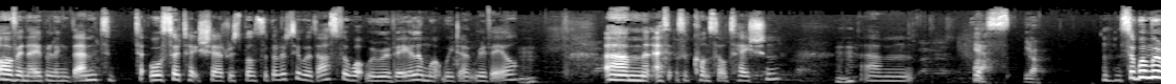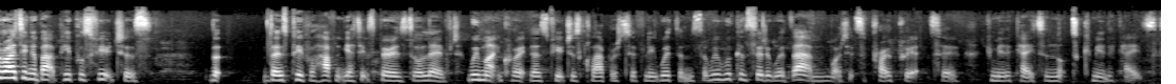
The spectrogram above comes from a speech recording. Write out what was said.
of enabling them to, to, also take shared responsibility with us for what we reveal and what we don't reveal, mm-hmm. um, ethics of consultation. Mm-hmm. Um, yes. Yeah. Mm-hmm. So when we're writing about people's futures that those people haven't yet experienced or lived, we might create those futures collaboratively with them. So we would consider with them what it's appropriate to communicate and not to communicate.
